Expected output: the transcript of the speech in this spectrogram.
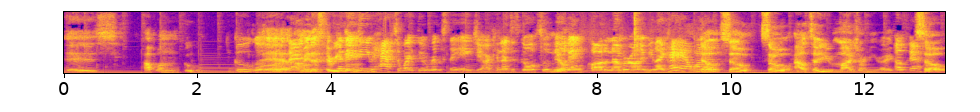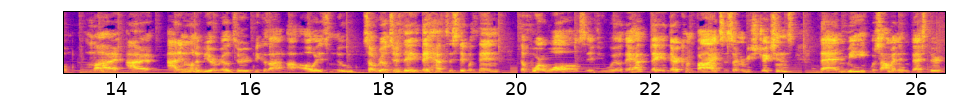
is up on Google. Google. yeah, okay. I mean that's everything. and then, do you have to work through a real estate agent, or can I just go up to a No. building, call the number on, and be like, "Hey, I want. No, so so I'll tell you my journey, right? Okay. So my I I didn't want to be a realtor because I, I always knew so realtors they they have to stick within the four walls, if you will. They have they they're confined to certain restrictions that me, which I'm an investor,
